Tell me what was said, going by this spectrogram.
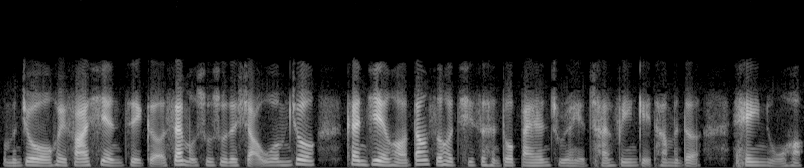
我们就会发现这个山姆叔叔的小屋，我们就看见哈，当时候其实很多白人主人也传福音给他们的黑奴哈，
